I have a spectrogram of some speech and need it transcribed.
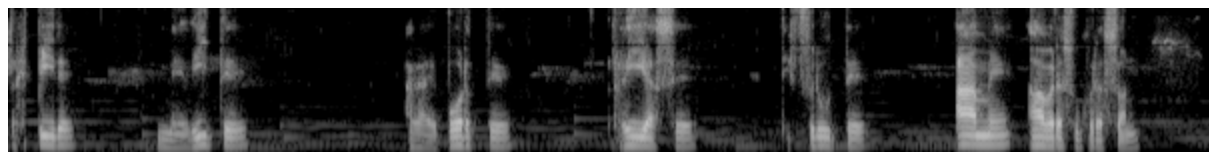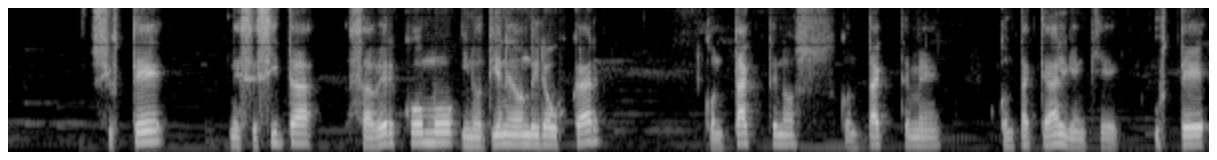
Respire, medite, haga deporte, ríase, disfrute, ame, abra su corazón. Si usted necesita saber cómo y no tiene dónde ir a buscar, contáctenos, contácteme, contacte a alguien que usted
